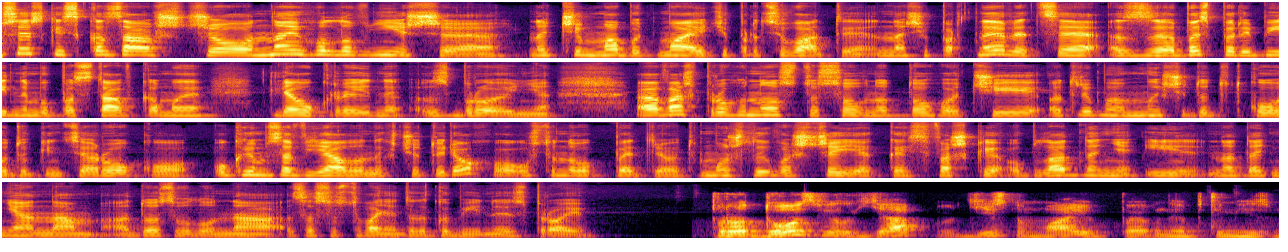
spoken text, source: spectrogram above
Сирський сказав, що найголовніше, над чим, мабуть, мають і працювати наші партнери, це з безперебійними поставками для України озброєння. А ваш прогноз стосовно того, чи отримаємо ми ще додатково до кінця року, окрім заявлених чотирьох установок Петріот, можливо, ще якесь важке обладнання і надання нам дозволу на застосування далекобійної зброї? Про дозвіл я дійсно маю певний оптимізм.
